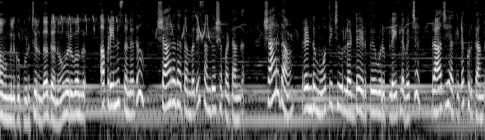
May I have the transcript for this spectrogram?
அவங்களுக்கு பிடிச்சிருந்தா தினம் வருவாங்க. அப்படின்னு சொன்னதும் சாரதா தம்பதி சந்தோஷப்பட்டாங்க. சாரதா ரெண்டு மோத்திச்சூர் லட்டு எடுத்து ஒரு பிளேட்ல வச்சு ராஜையா கிட்ட கொடுத்தாங்க.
